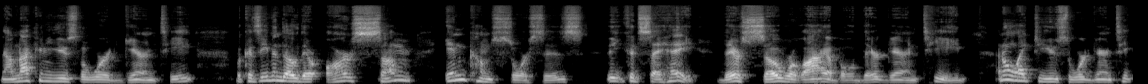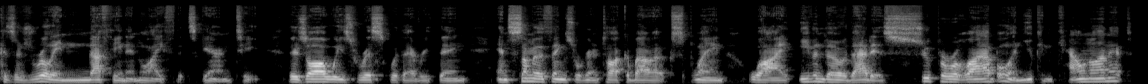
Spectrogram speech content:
Now, I'm not going to use the word guarantee because even though there are some income sources that you could say, hey, they're so reliable, they're guaranteed. I don't like to use the word guarantee because there's really nothing in life that's guaranteed. There's always risk with everything. And some of the things we're going to talk about I'll explain why, even though that is super reliable and you can count on it,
